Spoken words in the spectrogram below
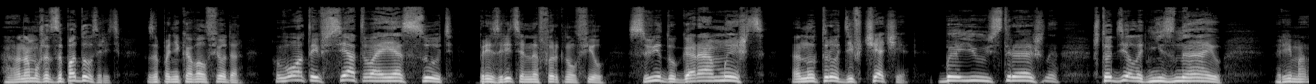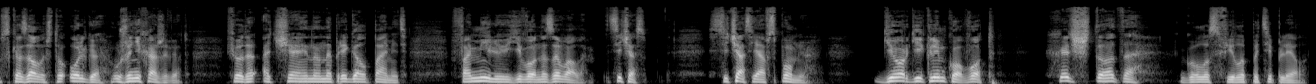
Она может заподозрить, — запаниковал Федор. Вот и вся твоя суть, — презрительно фыркнул Фил. С виду гора мышц, а нутро девчачье. Боюсь страшно. Что делать, не знаю. Рима сказала, что Ольга у жениха живет. Федор отчаянно напрягал память. Фамилию его называла. Сейчас. Сейчас я вспомню. Георгий Климко, вот». «Хоть что-то», — голос Фила потеплел.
